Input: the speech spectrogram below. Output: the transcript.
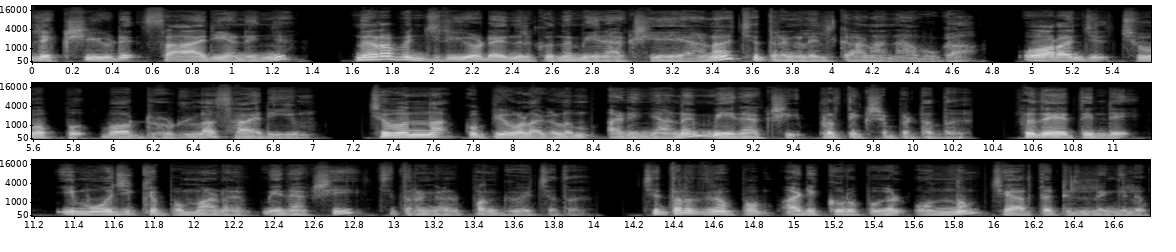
ലക്ഷിയുടെ സാരി അണിഞ്ഞ് നിറപുഞ്ചിരിയോടെ നിൽക്കുന്ന മീനാക്ഷിയെയാണ് ചിത്രങ്ങളിൽ കാണാനാവുക. ഓറഞ്ചിൽ ചുവപ്പ് ബോർഡറുള്ള സാരിയും ചുവന്ന കുപ്പിവളകളും അണിഞ്ഞാണ് മീനാക്ഷി പ്രത്യക്ഷപ്പെട്ടത്. ഹൃദയത്തിന്റെ ഇമോജിക്കൊപ്പമാണ് മീനാക്ഷി ചിത്രങ്ങൾ പങ്കുവച്ചത്. ചിത്രത്തിനൊപ്പം അടിക്കുറിപ്പുകൾ ഒന്നും ചേർത്തിട്ടില്ലെങ്കിലും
